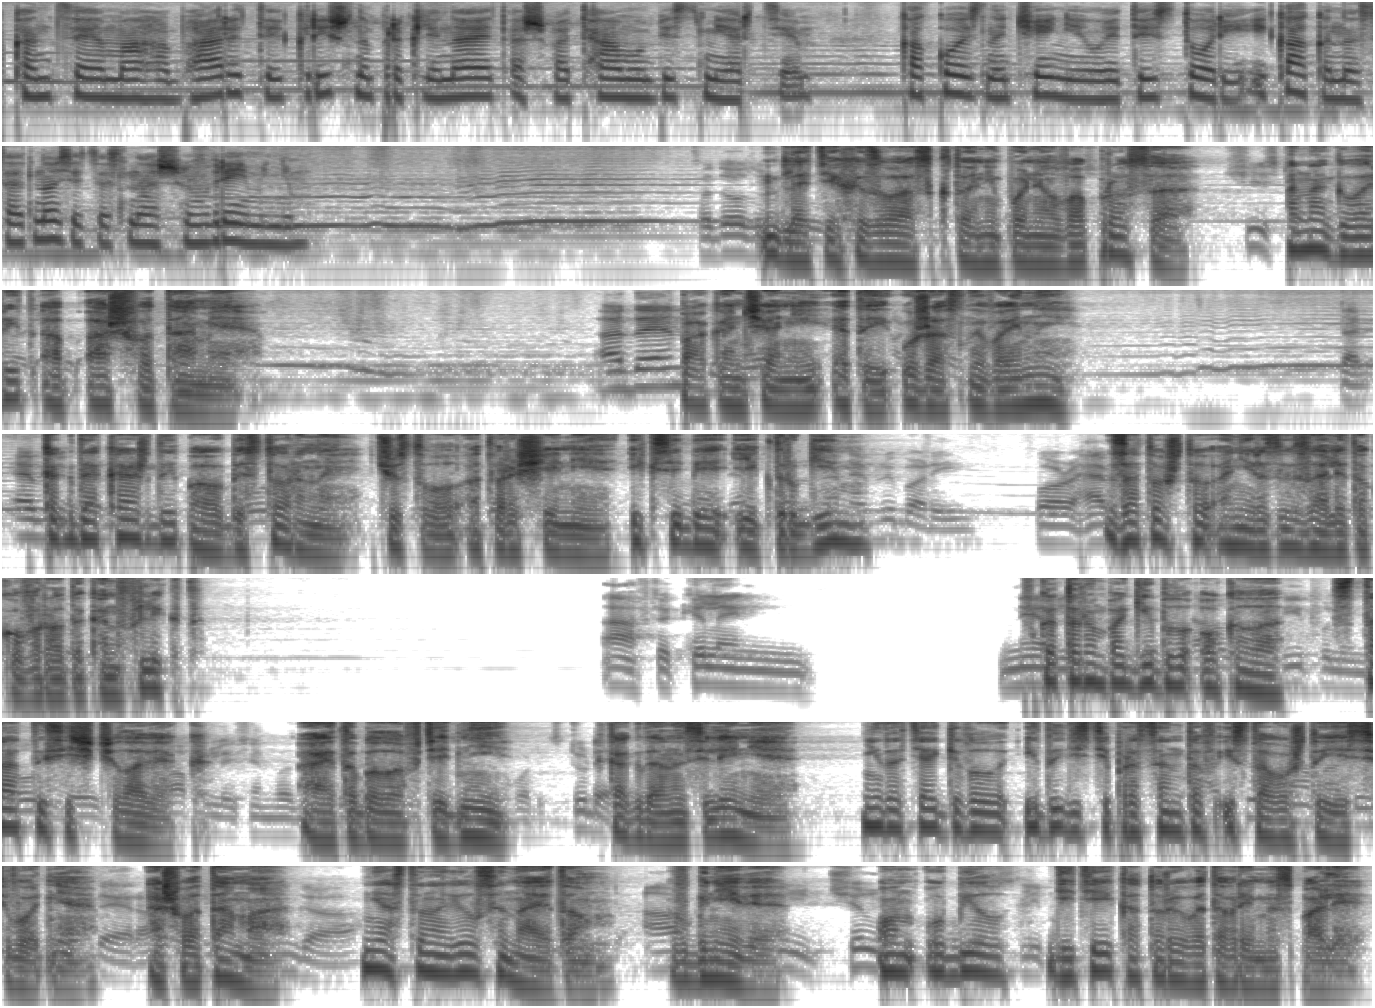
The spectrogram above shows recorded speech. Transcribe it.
В конце Махабхараты Кришна проклинает Ашватхаму бессмертием. Какое значение у этой истории и как она соотносится с нашим временем? Для тех из вас, кто не понял вопроса, она говорит об Ашватаме. По окончании этой ужасной войны, когда каждый по обе стороны чувствовал отвращение и к себе, и к другим за то, что они развязали такого рода конфликт, в котором погибло около 100 тысяч человек, а это было в те дни, когда население не дотягивало и до 10% из того, что есть сегодня. Ашватама не остановился на этом. В гневе он убил детей, которые в это время спали.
